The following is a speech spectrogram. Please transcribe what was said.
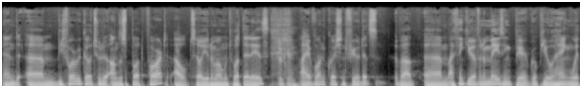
And um, before we go to the on the spot part, I'll tell you in a moment what that is. Okay. I have one question for you. That's about. Um, I think you have an amazing peer group. You hang with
